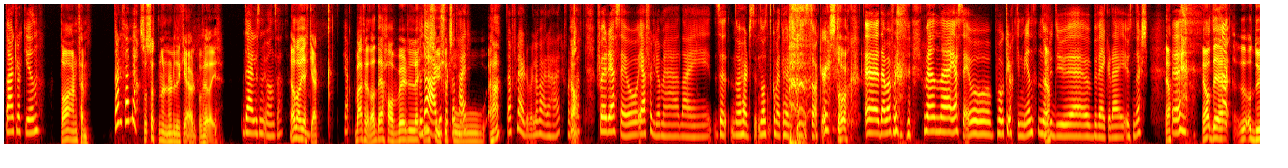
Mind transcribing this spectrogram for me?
Da er klokken Da er den fem. Da er det fem, ja. Så 17.00 drikker jeg øl på fredager. Det er liksom uansett. Ja, da jekker jeg. Ja. Hver fredag. Det har vel i 2022 Men da er du fortsatt her. Hæ? Da pleier du vel å være her fortsatt. For jeg ser jo Jeg følger jo med deg Nå, hørtes, nå kommer jeg til å høres ut som stalker. Stalk. Uh, men uh, jeg ser jo på klokken min når Ja. du uh, beveger deg utendørs. Ja. Ja, det, og du,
